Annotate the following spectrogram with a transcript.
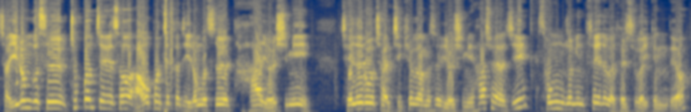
자, 이런 것을 첫 번째에서 아홉 번째까지 이런 것을 다 열심히 제대로 잘 지켜가면서 열심히 하셔야지 성공적인 트레이더가 될 수가 있겠는데요.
